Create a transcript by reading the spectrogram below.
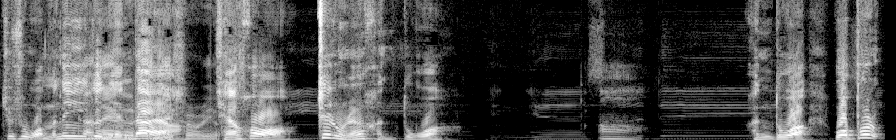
就是我们那一个年代啊前后这种人很多哦，很多。我不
